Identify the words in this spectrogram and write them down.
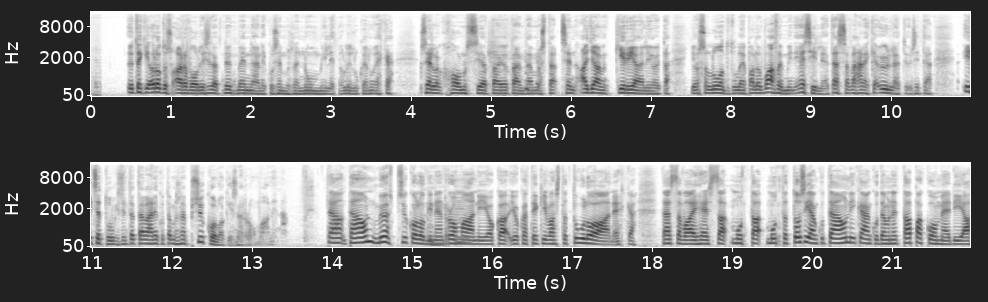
jotenkin odotusarvo oli sitä, että nyt mennään niin semmoiselle nummille, että oli lukenut ehkä Sherlock Holmesia tai jotain tämmöistä sen ajan kirjailijoita, jossa luonto tulee paljon vahvemmin esille. Ja tässä vähän ehkä yllätyin sitä. Itse tulkisin tätä vähän niin kuin tämmöisenä psykologisena romaanina. Tämä on, tämä on myös psykologinen mm. romaani, joka, joka teki vasta tuloaan ehkä tässä vaiheessa, mutta, mutta tosiaan kun tämä on ikään kuin tämmöinen tapakomedia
